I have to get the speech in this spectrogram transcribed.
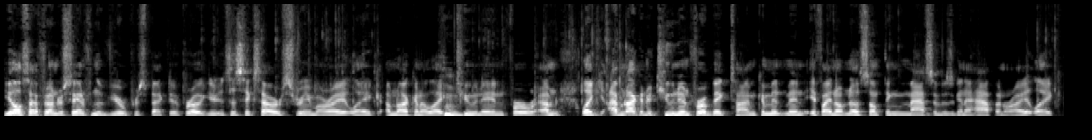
you also have to understand from the viewer perspective, bro. you it's a six-hour stream, all right. Like I'm not gonna like Hmm. tune in for I'm like I'm not gonna tune in for a big time commitment if I don't know something massive is gonna happen, right? Like th-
